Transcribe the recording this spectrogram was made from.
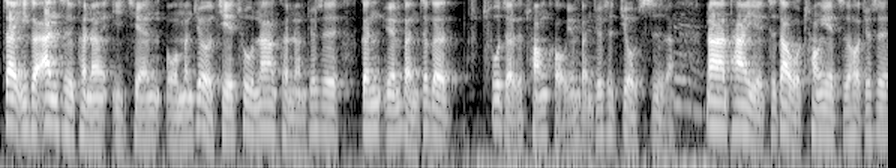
在一个案子，可能以前我们就有接触，那可能就是跟原本这个负责的窗口原本就是旧事了。嗯。那他也知道我创业之后，就是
